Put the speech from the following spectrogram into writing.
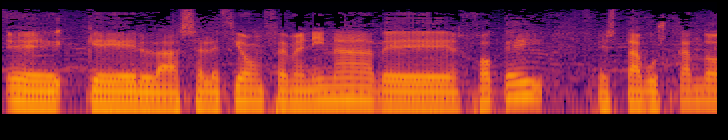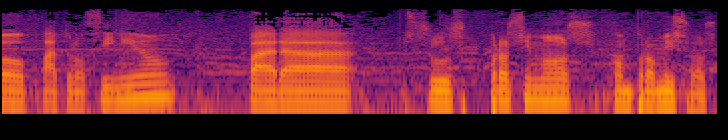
que la selección femenina de hockey está buscando patrocinio para sus próximos compromisos.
